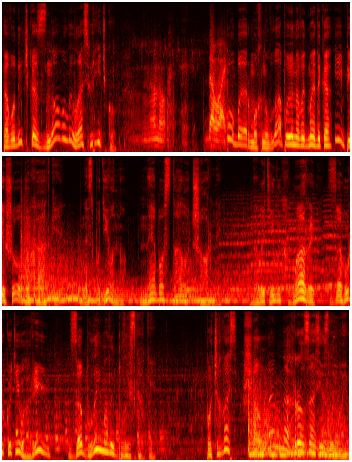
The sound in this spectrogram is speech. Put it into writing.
Та водичка знову лилась у річку. Ну-ну, давай. Бобер махнув лапою на ведмедика і пішов до хатки. Несподівано небо стало чорним. Налетіли хмари, загуркотів грім, заблимали блискавки. Почалась шаленна гроза зі зливою.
